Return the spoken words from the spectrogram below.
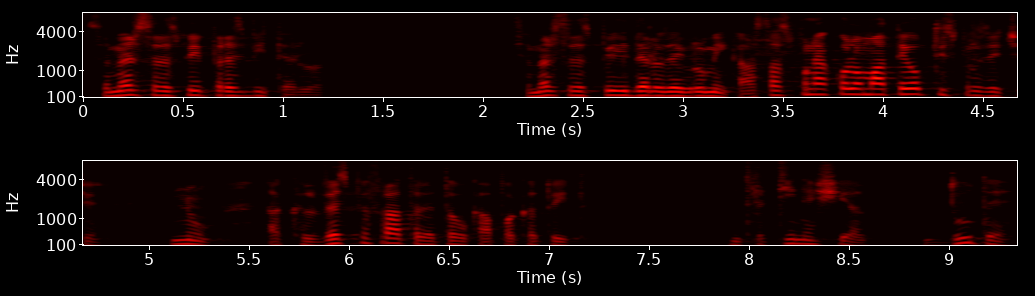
să mergi să le spui prezbiterilor. Să mergi să le spui liderul de grumică. Asta spune acolo Matei 18. Nu. Dacă îl vezi pe fratele tău că a păcătuit, între tine și el, du-te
